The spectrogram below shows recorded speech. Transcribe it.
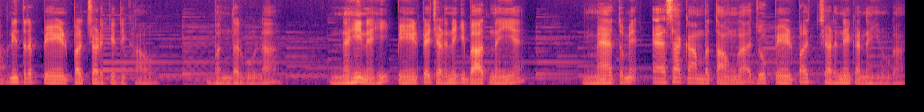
अपनी तरफ़ पेड़ पर चढ़ के दिखाओ। बंदर बोला, नहीं नहीं, पेड़ पे चढ़ने की बात नहीं है। मैं तुम्हें ऐसा काम बताऊँगा जो पेड़ पर चढ़ने का नहीं होगा।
